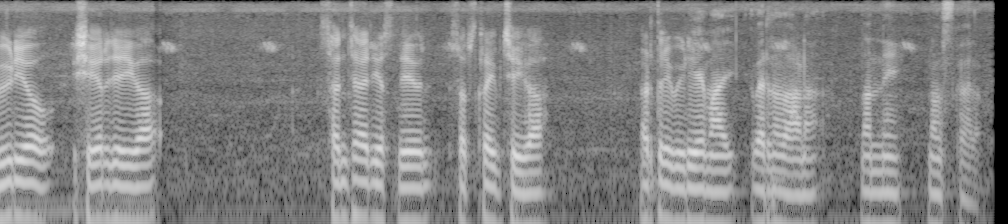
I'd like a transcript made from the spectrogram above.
വീഡിയോ ഷെയർ ചെയ്യുക. സഞ്ചാരി എസ് ദേവൻ സബ്സ്ക്രൈബ് ചെയ്യുക. അടുത്തൊരു വീഡിയോയുമായി വരുന്നതാണ്. നന്ദി നമസ്കാരം.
